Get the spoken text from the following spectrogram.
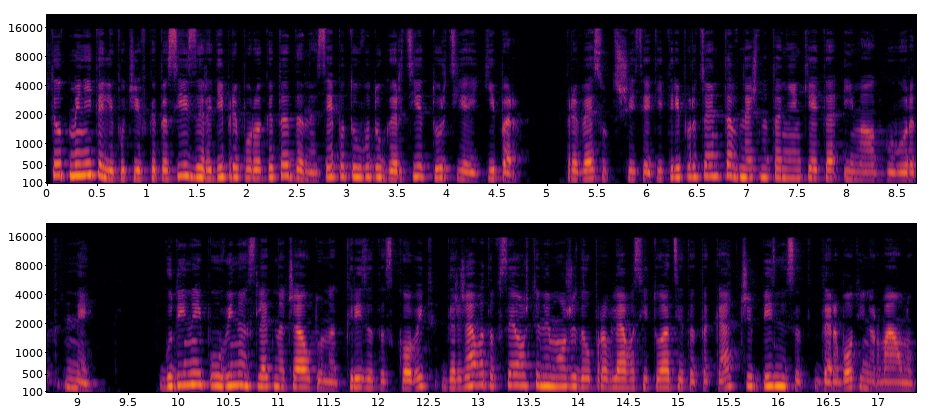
Ще отмените ли почивката си заради препоръката да не се пътува до Гърция, Турция и Кипър? Превес от 63% в днешната ни анкета има отговорът не. Година и половина след началото на кризата с COVID, държавата все още не може да управлява ситуацията така, че бизнесът да работи нормално.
